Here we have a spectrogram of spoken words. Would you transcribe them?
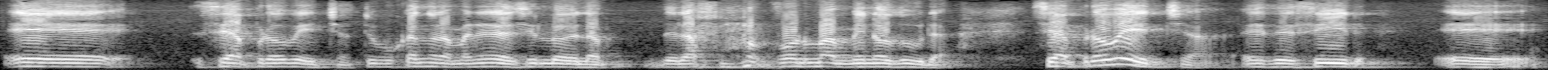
eh, se aprovecha. Estoy buscando la manera de decirlo de la, de la forma menos dura. Se aprovecha, es decir, eh,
